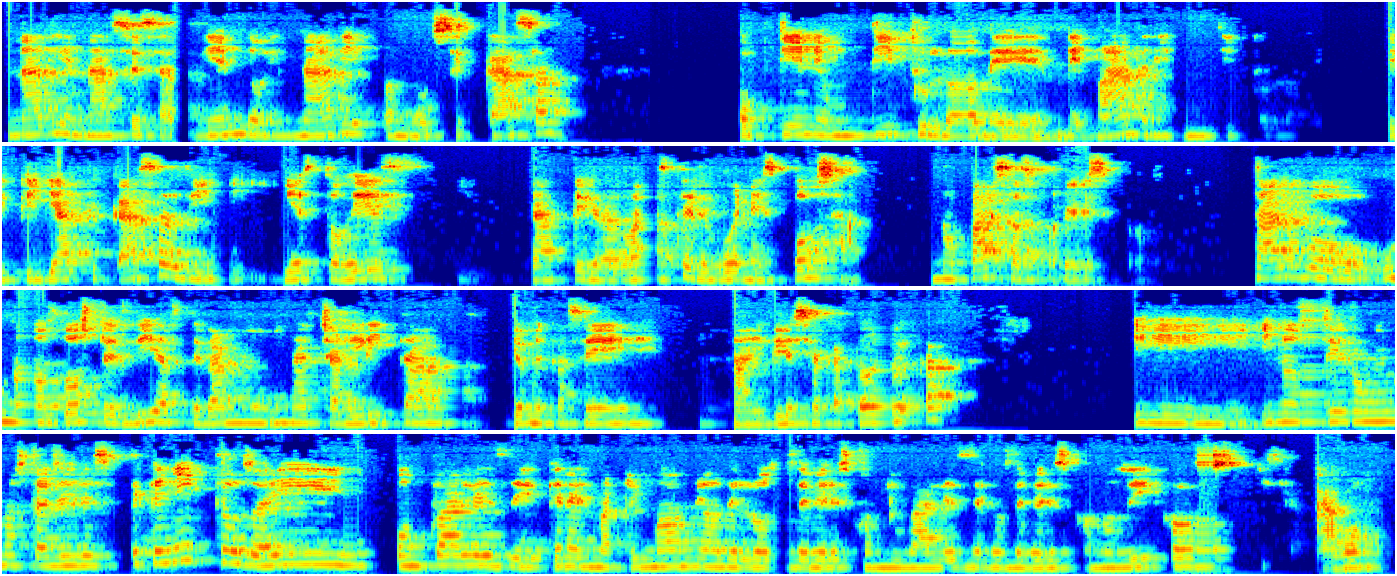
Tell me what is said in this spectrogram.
nadie nace sabiendo y nadie cuando se casa obtiene un título de, madre, un título de que ya te casas y, y esto es, ya te graduaste de buena esposa. no pasas por eso. Salvo unos dos, tres días, te dan una charlita. Yo me casé en la iglesia católica y, nos dieron unos talleres pequeñitos ahí, puntuales, de qué era el matrimonio, de los deberes conyugales, de los deberes con los hijos, y se acabó.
